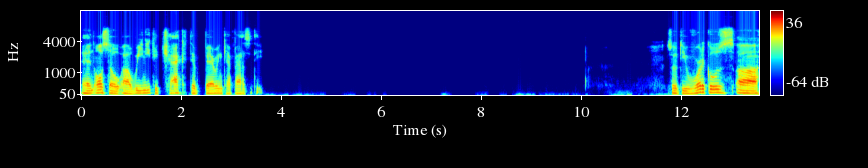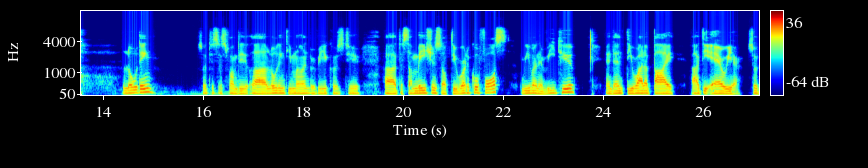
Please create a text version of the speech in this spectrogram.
And also, uh, we need to check the bearing capacity. So the verticals are loading. So this is from the uh, loading demand will be equals to uh, the summations of the vertical force V1 and V2 and then divided by uh, the area. So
